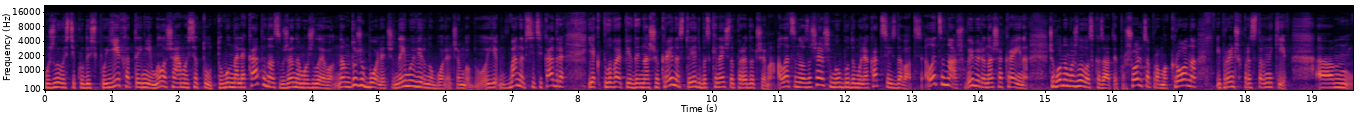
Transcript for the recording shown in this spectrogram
можливості кудись поїхати. Ні, ми лишаємося тут. Тому налякати нас вже неможливо. Нам дуже боляче, неймовірно боляче. В мене всі ці кадри, як пливе південь нашої країни, стоять безкінечно перед очима. Але це не означає, що ми будемо лякатися і здаватися. Але це наш вибір і наша країна. Чого неможливо сказати про Шольца, про Макрона і про інших представників. Ем,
